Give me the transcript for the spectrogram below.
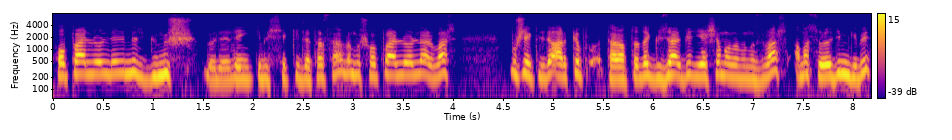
Hoparlörlerimiz gümüş böyle renkli bir şekilde tasarlanmış hoparlörler var. Bu şekilde arka tarafta da güzel bir yaşam alanımız var. Ama söylediğim gibi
